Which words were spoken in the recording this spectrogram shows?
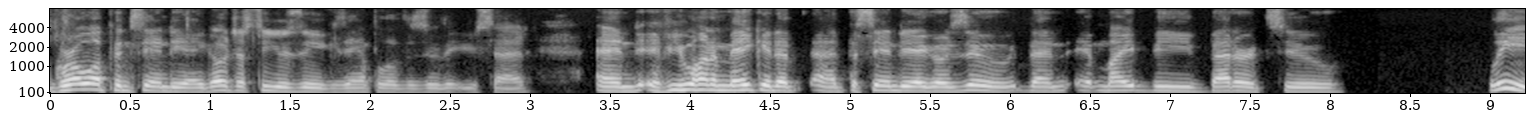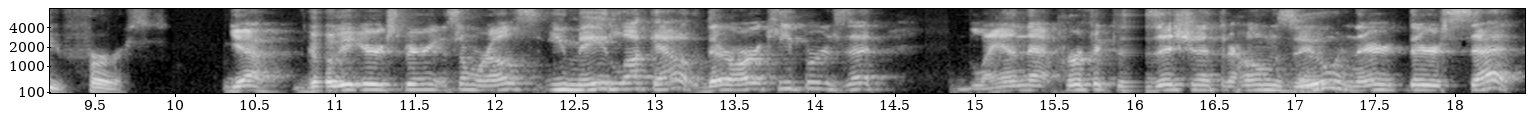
grow up in San Diego, just to use the example of the zoo that you said. And if you want to make it at, at the San Diego Zoo, then it might be better to leave first. Yeah, go get your experience somewhere else. You may luck out. There are keepers that land that perfect position at their home zoo and they're they're set.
